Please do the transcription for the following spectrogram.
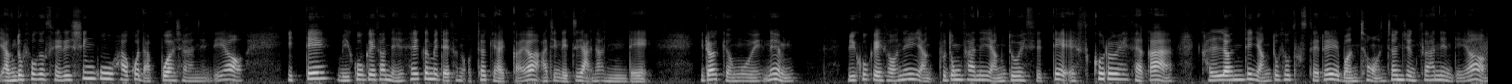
양도소득세를 신고하고 납부하셔야 하는데요. 이때 미국에서 낸 세금에 대해서는 어떻게 할까요? 아직 내지 않았는데 이럴 경우에는 미국에서는 양, 부동산을 양도했을 때 에스코로 회사가 관련된 양도소득세를 먼저 원천 징수하는데요.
